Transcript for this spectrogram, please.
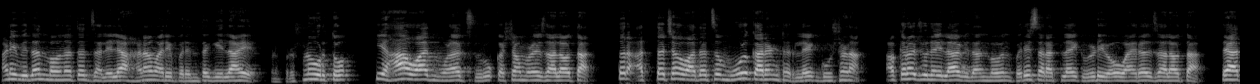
आणि विधान भवनातच झालेल्या हाणामारीपर्यंत गेला आहे. पण प्रश्न उरतो की हा वाद मुळात सुरू कशामुळे झाला होता? तर आत्ताच्या वादाचं मूळ कारण ठरलंय घोषणा. अकरा जुलैला विधानभवन परिसरातला एक व्हिडिओ व्हायरल झाला होता. त्यात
